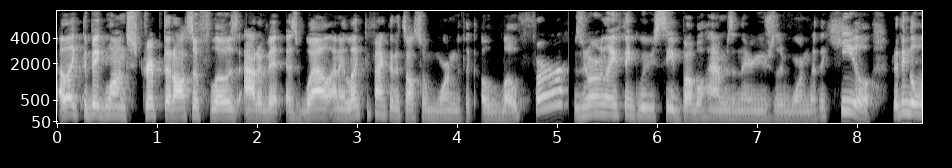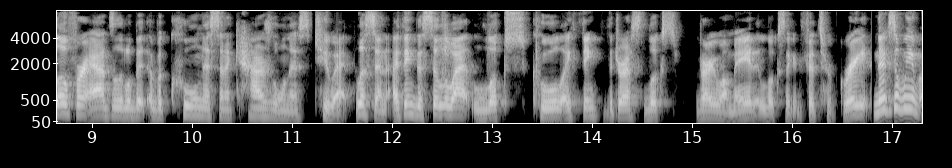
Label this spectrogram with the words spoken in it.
I like the big long strip that also flows out of it as well. And I like the fact that it's also worn with like a loafer. Because normally I think we see bubble hems and they're usually worn with a heel. But I think a loafer adds a little bit of a coolness and a casualness to it. Listen, I think the silhouette looks cool. I think the dress looks very well made. It looks like it fits her great. Next up, we have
